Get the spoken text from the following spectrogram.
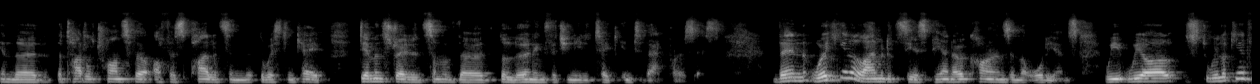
in the, the title transfer office pilots in the Western Cape demonstrated some of the, the learnings that you need to take into that process. Then working in alignment with CSP, I know Karen's in the audience, we, we are, we're looking at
